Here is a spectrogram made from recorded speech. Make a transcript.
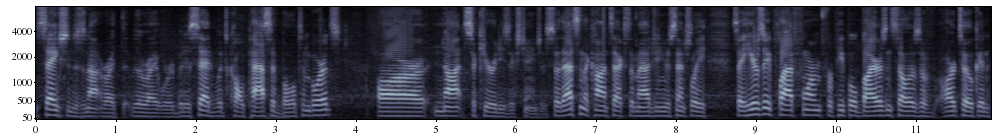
sanctioned is not right, the right word, but has said what's called passive bulletin boards are not securities exchanges. So that's in the context, imagine you essentially say, here's a platform for people, buyers and sellers of our token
